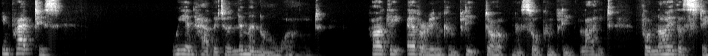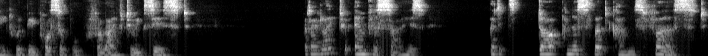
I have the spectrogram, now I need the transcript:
In practice, we inhabit a liminal world, hardly ever in complete darkness or complete light, for neither state would be possible for life to exist. But I'd like to emphasize that it's darkness that comes first,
